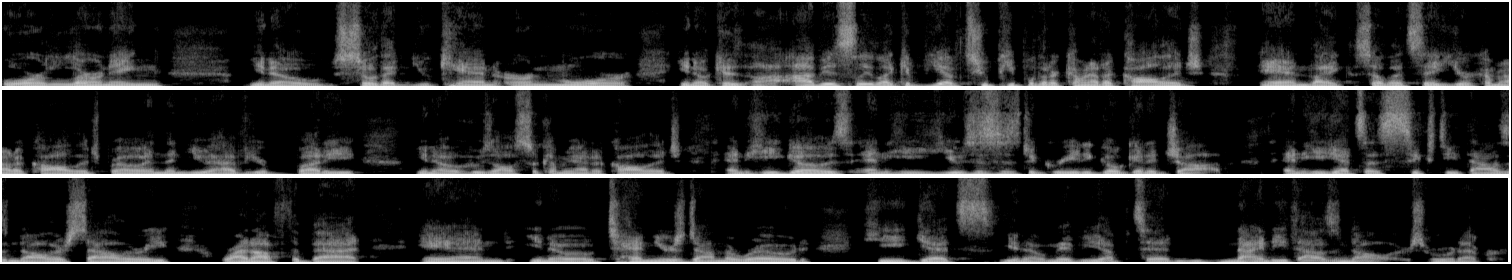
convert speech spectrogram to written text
or learning you know so that you can earn more you know because obviously like if you have two people that are coming out of college and like so let's say you're coming out of college bro and then you have your buddy you know who's also coming out of college and he goes and he uses his degree to go get a job and he gets a $60000 salary right off the bat and you know 10 years down the road he gets you know maybe up to $90000 or whatever.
